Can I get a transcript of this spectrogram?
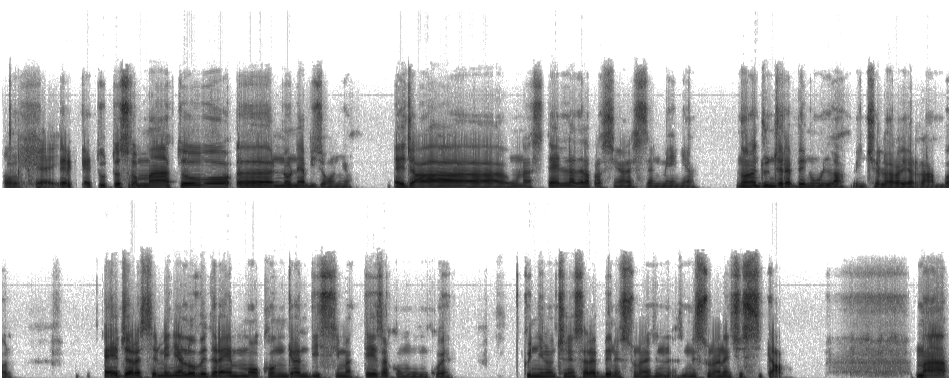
Ok. Perché tutto sommato eh, non ne ha bisogno è già una stella della prossima WrestleMania. Non aggiungerebbe nulla vincere la Royal Rumble. Edge a WrestleMania lo vedremmo con grandissima attesa comunque, quindi non ce ne sarebbe nessuna, nessuna necessità. Ma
